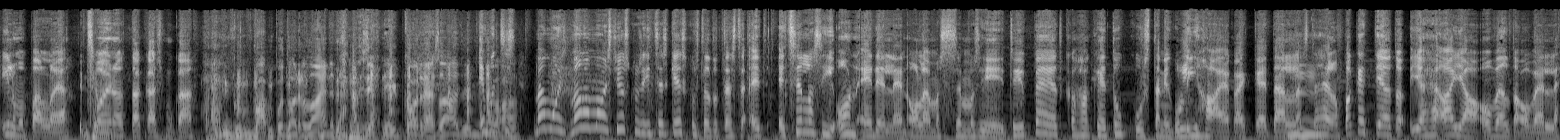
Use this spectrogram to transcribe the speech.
Ilmapalloja Se- voin ottaa kas mukaan. Niinku vapputorilla aina tämmöisiä niinku korea saatiin Ei, mitä mutta vaan. siis, mä, muist, mä mielestä joskus itse asiassa keskusteltu tästä, että et sellaisia on edelleen olemassa sellaisia tyyppejä, jotka hakee tukkusta niinku lihaa ja kaikkea tällaista. Mm. Heillä on pakettiauto ja he ajaa ovelta ovelle.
